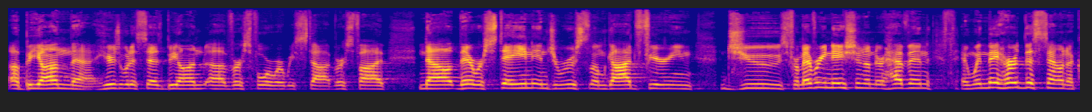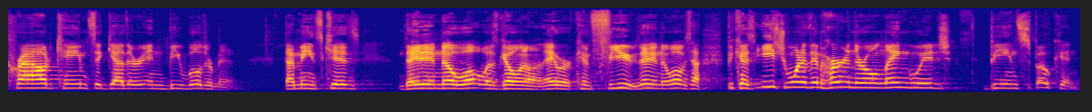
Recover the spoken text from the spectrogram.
uh, beyond that, here's what it says beyond uh, verse 4 where we stop. Verse 5 Now there were staying in Jerusalem God fearing Jews from every nation under heaven, and when they heard this sound, a crowd came together in bewilderment. That means kids, they didn't know what was going on. They were confused. They didn't know what was happening because each one of them heard in their own language being spoken.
